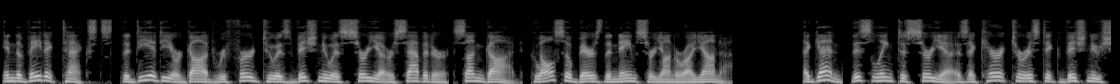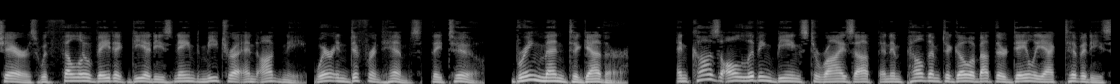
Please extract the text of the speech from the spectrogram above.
In the Vedic texts, the deity or god referred to as Vishnu is Surya or Savitar sun god, who also bears the name Suryanarayana. Again, this link to Surya is a characteristic Vishnu shares with fellow Vedic deities named Mitra and Agni, where in different hymns, they too bring men together and cause all living beings to rise up and impel them to go about their daily activities.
